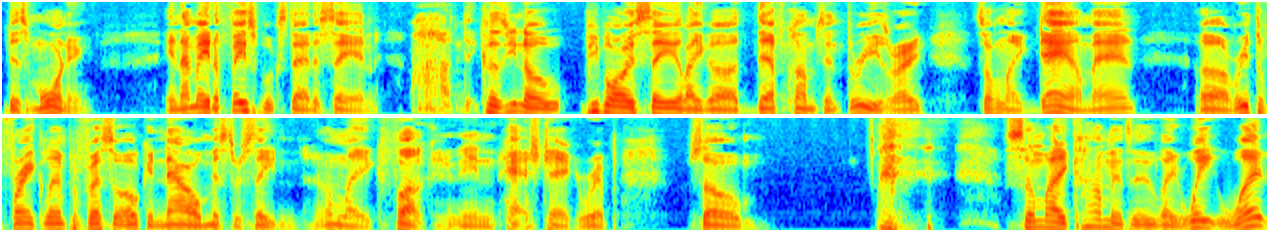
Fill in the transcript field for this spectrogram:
this morning, and I made a Facebook status saying, ah, cause you know, people always say like, uh, death comes in threes, right? So I'm like, damn, man. Uh, Aretha Franklin, Professor Oak, and now Mr. Satan. I'm like, fuck, and hashtag rip. So, somebody commented like, wait, what?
